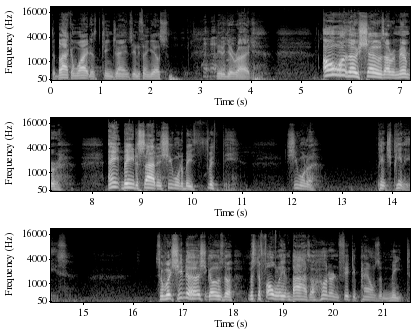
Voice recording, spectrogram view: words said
The black and white is King James. Anything else? Need to get right. On one of those shows, I remember Aunt Bee decided she want to be thrifty. She want to pinch pennies. So what she does, she goes to Mr. Foley and buys 150 pounds of meat.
